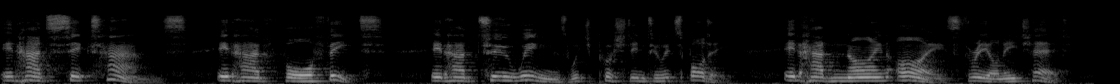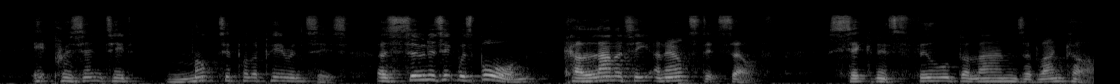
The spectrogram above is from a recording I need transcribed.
It had six hands. It had four feet. It had two wings which pushed into its body. It had nine eyes, three on each head. It presented multiple appearances. As soon as it was born, Calamity announced itself. Sickness filled the lands of Lankar.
